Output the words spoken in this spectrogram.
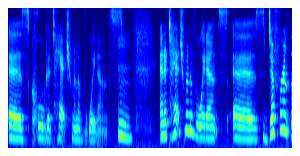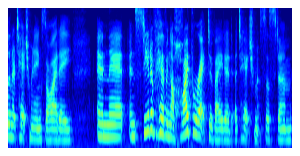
is called attachment avoidance. Mm. And attachment avoidance is different than attachment anxiety in that instead of having a hyperactivated attachment system,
